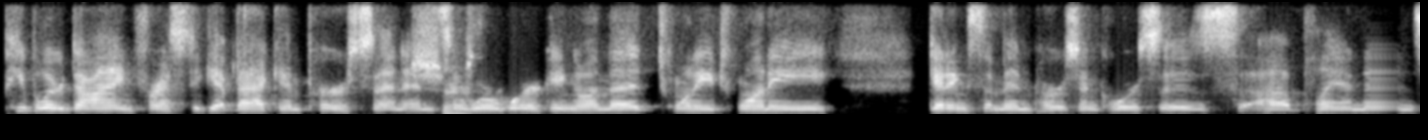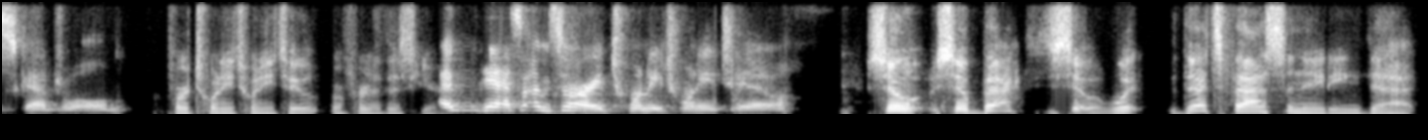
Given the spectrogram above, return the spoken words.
people are dying for us to get back in person. And Sure. so we're working on the 2020 getting some in-person courses uh, planned and scheduled. For 2022 or for this year? Uh, yes i'm sorry 2022 So so back so what that's fascinating that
